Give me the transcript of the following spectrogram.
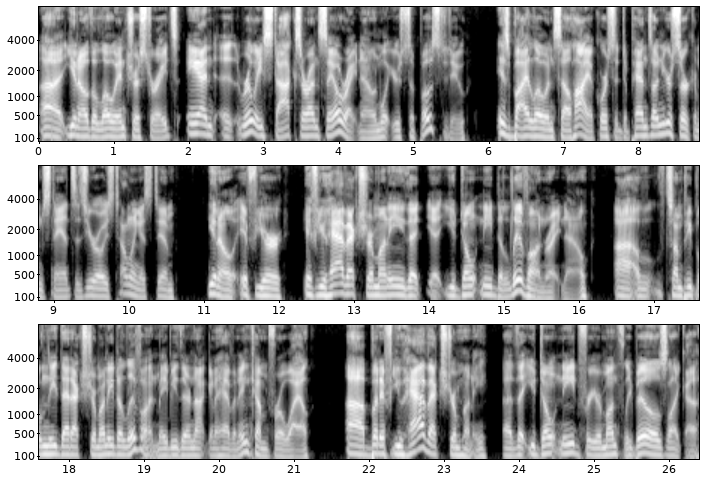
Uh, you know, the low interest rates, and uh, really stocks are on sale right now. And what you're supposed to do is buy low and sell high. Of course, it depends on your circumstances. You're always telling us, Tim. You know, if you're if you have extra money that you don't need to live on right now, uh, some people need that extra money to live on. Maybe they're not going to have an income for a while. Uh, but if you have extra money uh, that you don't need for your monthly bills, like uh,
